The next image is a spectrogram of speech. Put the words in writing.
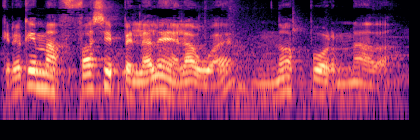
creo que es más fácil pelearle en el agua, ¿eh? No es por nada.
